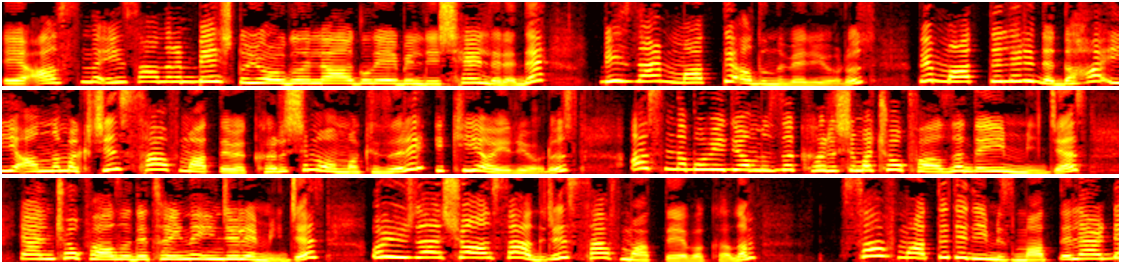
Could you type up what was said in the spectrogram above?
e, aslında insanların beş duyu organıyla algılayabildiği şeylere de bizler madde adını veriyoruz. Ve maddeleri de daha iyi anlamak için saf madde ve karışım olmak üzere ikiye ayırıyoruz. Aslında bu videomuzda karışıma çok fazla değinmeyeceğiz. Yani çok fazla detayını incelemeyeceğiz. O yüzden şu an sadece saf maddeye bakalım. Saf madde dediğimiz maddelerde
